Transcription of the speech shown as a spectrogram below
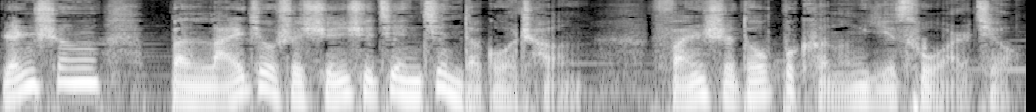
人生本来就是循序渐进的过程，凡事都不可能一蹴而就，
